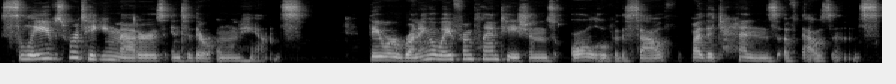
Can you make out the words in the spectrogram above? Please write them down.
slaves were taking matters into their own hands. They were running away from plantations all over the South by the tens of thousands.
